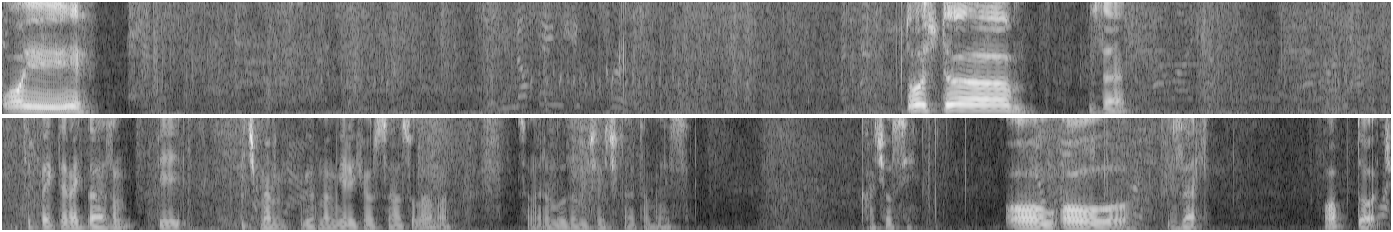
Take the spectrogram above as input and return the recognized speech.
Oy. Dostum. Güzel. Bir tık beklemek lazım. Bir içmem, görmem gerekiyor sağa sola ama sanırım buradan bir şey çıkartamayız. Kaç osi. Oo, oo. Güzel. Hop dodge.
